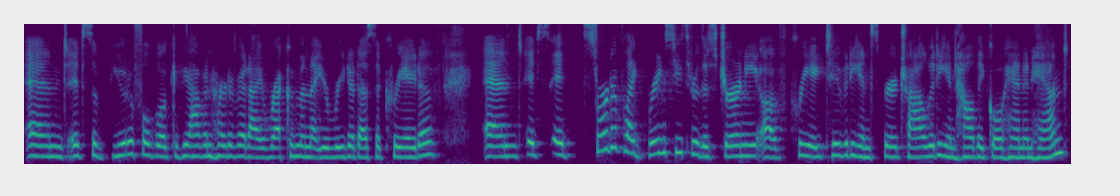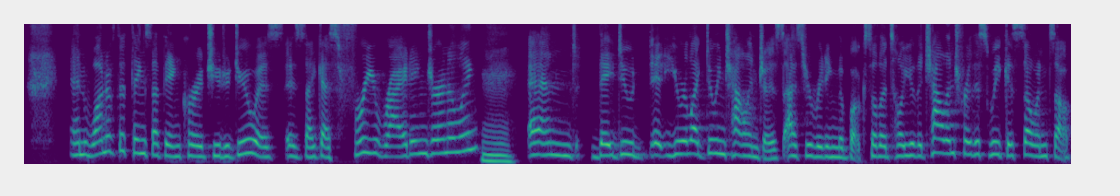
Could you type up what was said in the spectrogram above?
And it's a beautiful book. If you haven't heard of it, I recommend that you read it as a creative. And it's it sort of like brings you through this journey of creativity and spirituality and how they go hand in hand. And one of the things that they encourage you to do is, is I guess, free writing journaling. Mm. And they do, you're like doing challenges as you're reading the book. So they tell you the challenge for this week is so and so.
